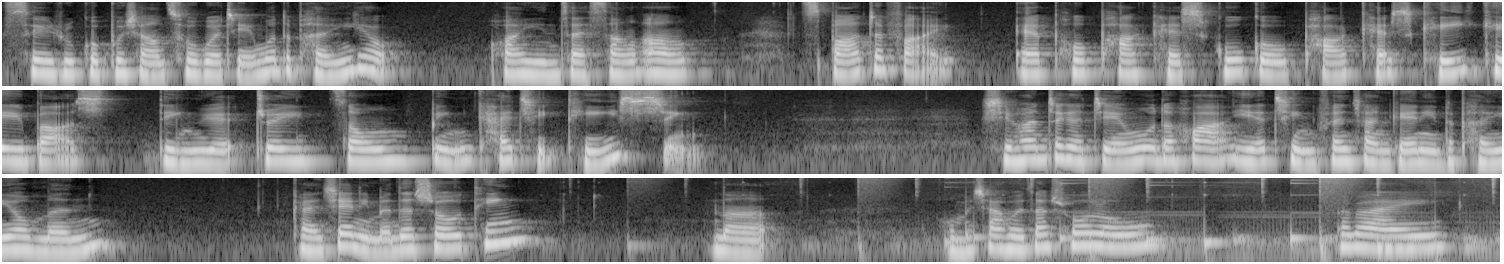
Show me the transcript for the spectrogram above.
所以如果不想错过节目的朋友，欢迎在 SoundOn、Spotify。Apple Podcast、Google Podcast、KKBOX 订阅追踪并开启提醒。喜欢这个节目的话，也请分享给你的朋友们。感谢你们的收听，那我们下回再说喽，拜拜。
